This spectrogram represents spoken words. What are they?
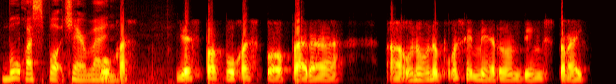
bukas po, Chairman. Bukas. Yes po, bukas po para ah, una-una po kasi meron ding strike.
